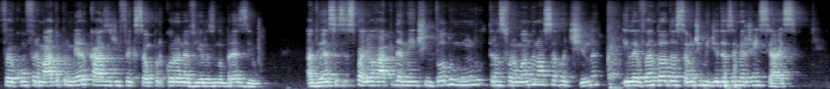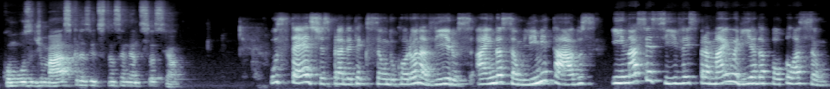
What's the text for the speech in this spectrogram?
foi confirmado o primeiro caso de infecção por coronavírus no Brasil. A doença se espalhou rapidamente em todo o mundo, transformando nossa rotina e levando à adoção de medidas emergenciais, como o uso de máscaras e o distanciamento social. Os testes para detecção do coronavírus ainda são limitados e inacessíveis para a maioria da população,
